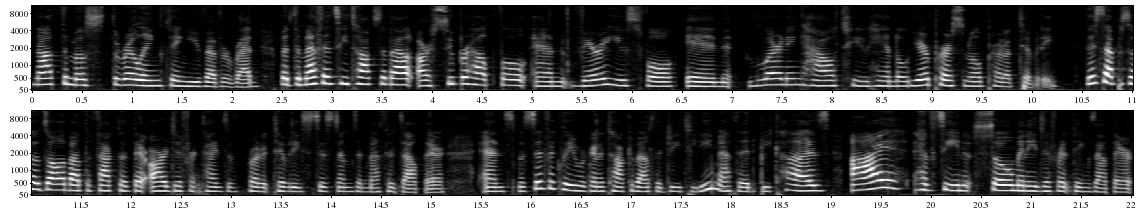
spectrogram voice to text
not the most thrilling thing you've ever read, but the methods he talks about are super helpful and very useful in learning how to handle your personal productivity. This episode's all about the fact that there are different kinds of productivity systems and methods out there. And specifically, we're going to talk about the GTD method because I have seen so many different things out there.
